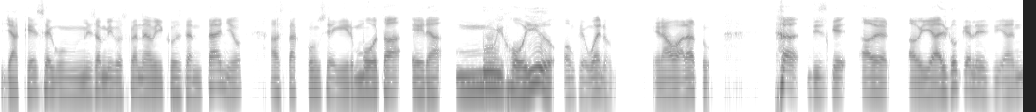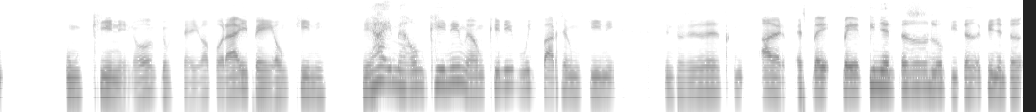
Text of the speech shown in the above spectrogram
ya que según mis amigos canábicos de antaño, hasta conseguir mota era muy jodido, aunque bueno, era barato. Dice que, a ver, había algo que le decían un kini, ¿no? Usted iba por ahí y pedía un kini. Sí, ay, me da un kini, me da un kini, uy, parce, un kini. Entonces es, a ver, es pe- pedir 500 luquitas, 500,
